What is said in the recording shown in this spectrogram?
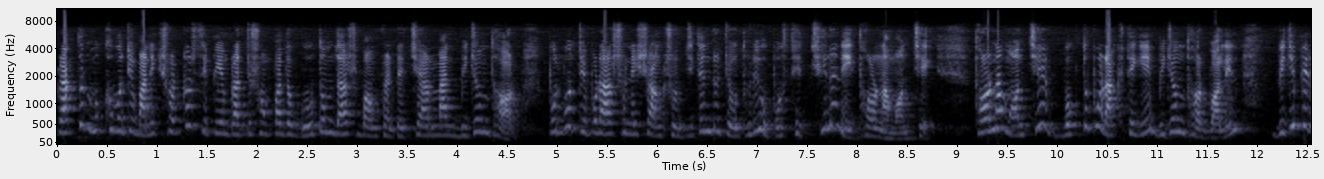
প্রাক্তন মুখ্যমন্ত্রী মানিক সরকার, সিপিএম রাজ্য সম্পাদক গৌতম দাস, বামফ্রন্টের চেয়ারম্যান বিজন ধর, পূর্ব ত্রিপুরা আসনের সাংসদ জিতেন্দ্র চৌধুরী উপস্থিত ছিলেন এই ধর্ণা মঞ্চে। ধর্ণা মঞ্চে বক্তব্য রাখতে গিয়ে বিজন ধর বলেন, বিজেপির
